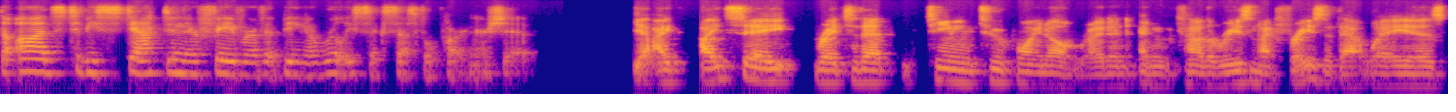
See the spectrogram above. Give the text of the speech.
the odds to be stacked in their favor of it being a really successful partnership. Yeah, I, I'd say right to that teaming 2.0, right? And, and kind of the reason I phrase it that way is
